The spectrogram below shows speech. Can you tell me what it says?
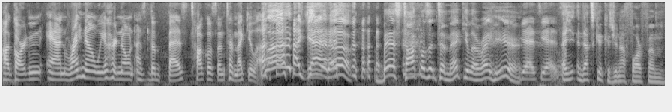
uh, Garden, and right now we are known as the best tacos in Temecula. What? yes. Give it up. Best tacos in Temecula, right here. Yes. Yes. and, and that's good because you're not far from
